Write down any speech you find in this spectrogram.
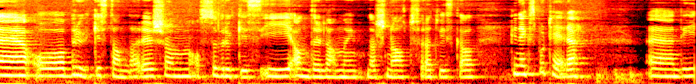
eh, å bruke standarder som også brukes i andre land og internasjonalt for at vi skal kunne eksportere eh, de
